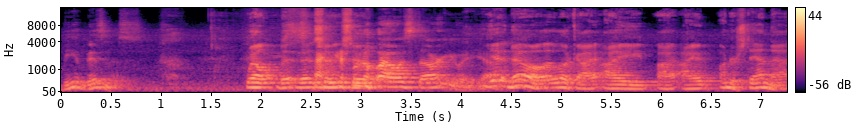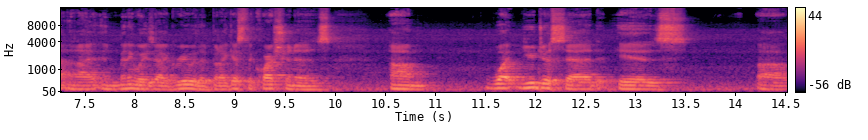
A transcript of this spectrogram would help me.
be a business. Well, th- th- I so, don't so know how else to argue it. yeah, no, look, I, I, I, understand that, and I, in many ways, I agree with it. But I guess the question is, um, what you just said is, uh,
